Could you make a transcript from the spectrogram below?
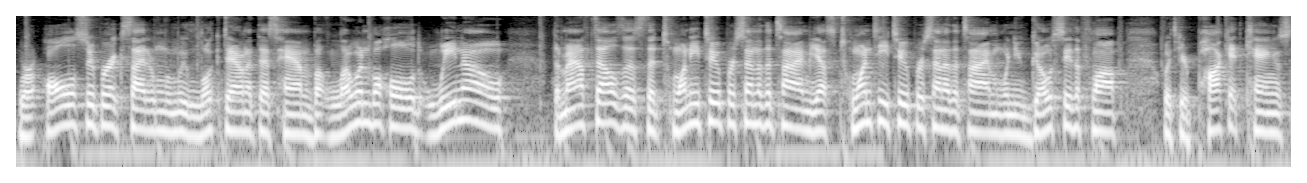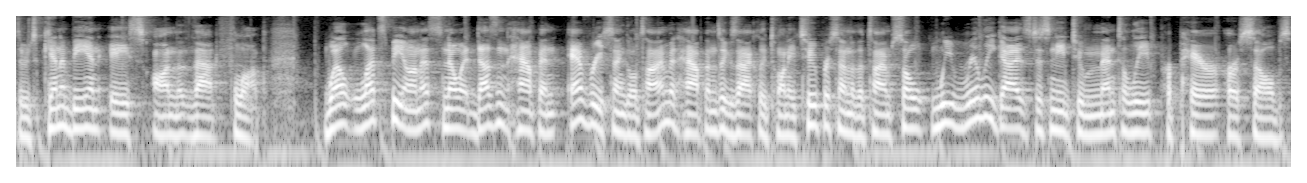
We're all super excited when we look down at this hand, but lo and behold, we know the math tells us that 22% of the time, yes, 22% of the time, when you go see the flop with your pocket kings, there's gonna be an ace on that flop. Well, let's be honest, no, it doesn't happen every single time. It happens exactly 22% of the time. So we really, guys, just need to mentally prepare ourselves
